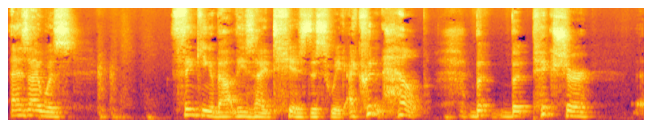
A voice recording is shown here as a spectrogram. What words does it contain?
As I was thinking about these ideas this week, I couldn't help but but picture uh,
